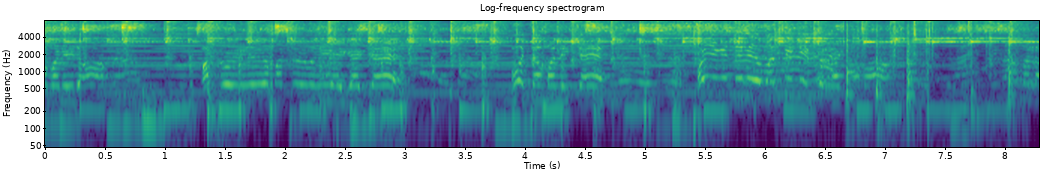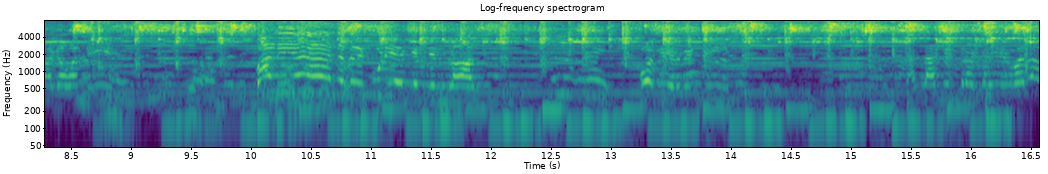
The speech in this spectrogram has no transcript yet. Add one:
அண்ணவனிடம் மற்றொரு மற்றொரு கேட்க கோச்சமளிக்க பையகத்திலே வந்து நிற்கிறமா வந்து பாடியே குடியே கோவியர் வீட்டில் நல்லா நின்ற கைவராடி எனக்காரா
